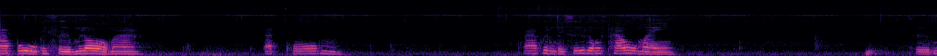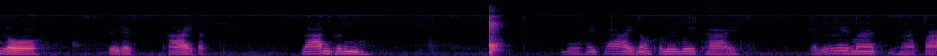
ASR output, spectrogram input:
าปู่ไปเสริมล่อมา ตัดผมพาเพื่อนไปซื้อรองเท้าใหม่ เสริมหล่อเดี๋ยวจะถ่ายกับร้านเพื่อนโบให้ถ่ายเนาะก็เลยเบยถ่ายก็เลยมาหาป่า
